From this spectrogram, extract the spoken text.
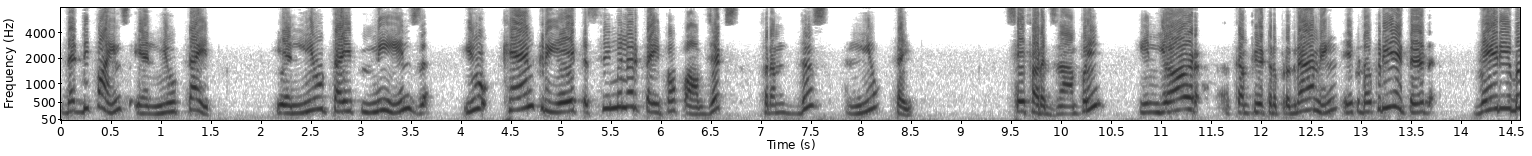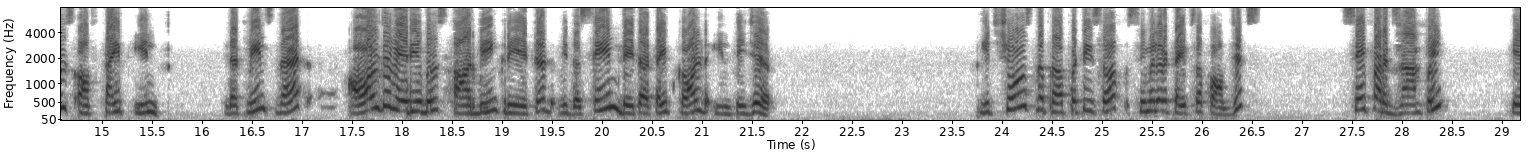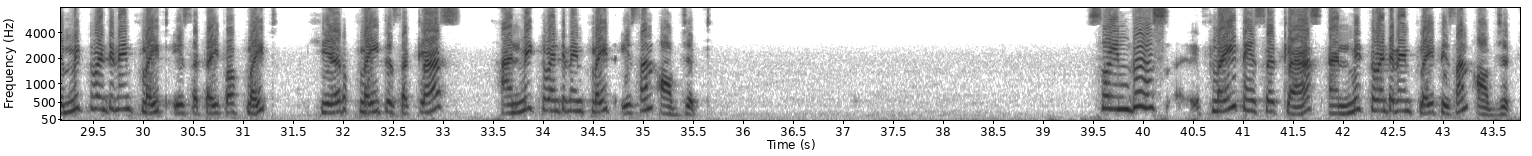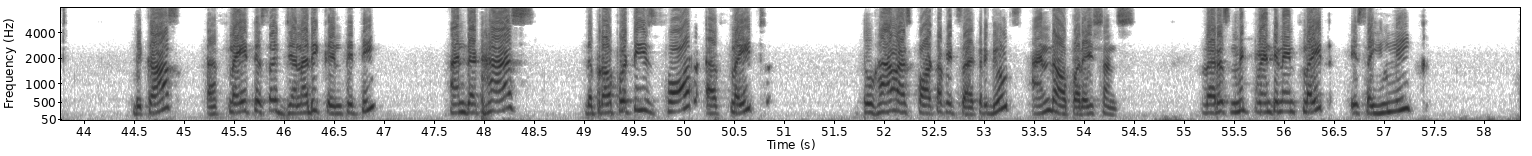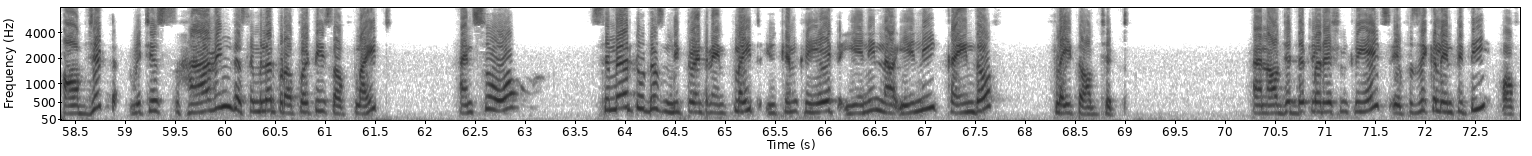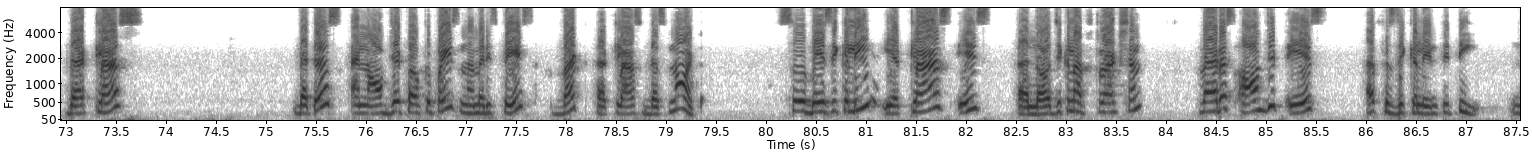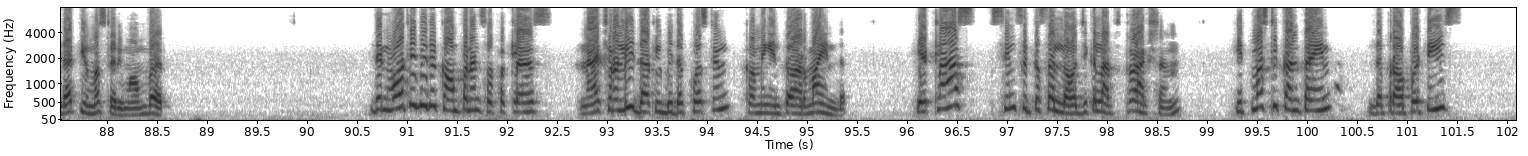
that defines a new type. A new type means you can create a similar type of objects from this new type. Say for example, in your computer programming, you could have created variables of type int. That means that all the variables are being created with the same data type called integer. It shows the properties of similar types of objects. Say for example, a MiG-29 flight is a type of flight. Here flight is a class and MiG-29 flight is an object. So in this flight is a class and MiG-29 flight is an object because a flight is a generic entity and that has the properties for a flight to have as part of its attributes and operations. Whereas MiG-29 flight is a unique object which is having the similar properties of flight and so similar to this MiG-29 flight you can create any, any kind of flight object. An object declaration creates a physical entity of that class that is an object occupies memory space but a class does not. So basically a class is a logical abstraction whereas object is a physical entity that you must remember. Then what will be the components of a class? Naturally that will be the question coming into our mind. A class since it is a logical abstraction it must contain the properties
